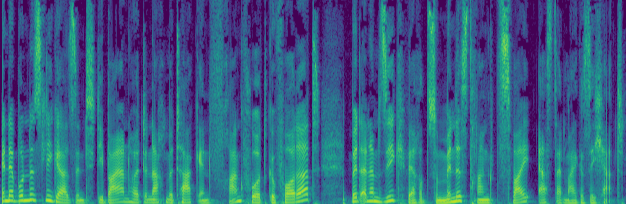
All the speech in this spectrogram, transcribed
In der Bundesliga sind die Bayern heute Nachmittag in Frankfurt gefordert. Mit einem Sieg wäre zumindest Rang 2 erst einmal gesichert.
